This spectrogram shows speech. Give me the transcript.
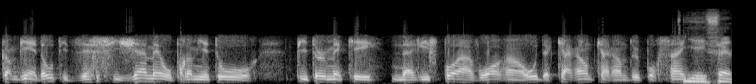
comme bien d'autres, il disait si jamais au premier tour, Peter McKay n'arrive pas à avoir en haut de 40-42 il, il, est, fait.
